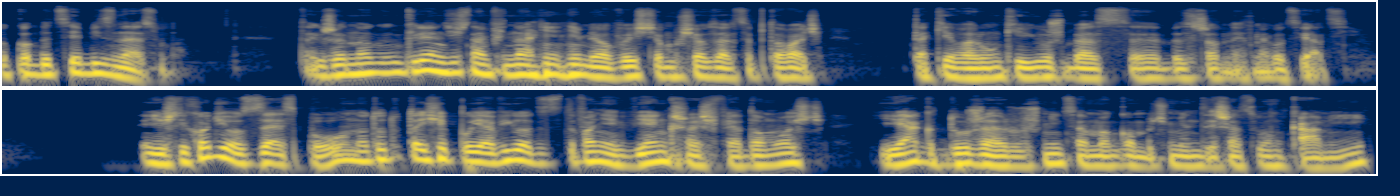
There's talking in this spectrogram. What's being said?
o kondycję biznesu. Także no, klient gdzieś tam finalnie nie miał wyjścia, musiał zaakceptować takie warunki już bez, bez żadnych negocjacji. Jeśli chodzi o zespół, no to tutaj się pojawiła zdecydowanie większa świadomość, jak duże różnice mogą być między szacunkami,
